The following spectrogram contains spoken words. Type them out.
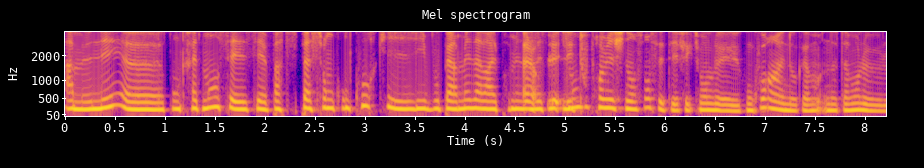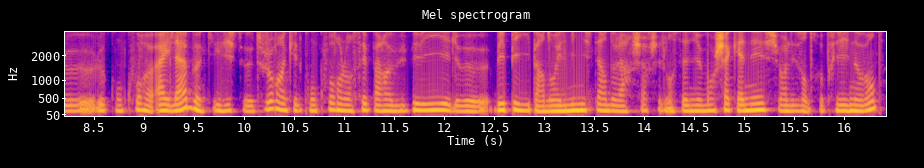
à mener. Euh, concrètement, c'est la participation au concours qui vous permet d'avoir les premiers investissements. Les, tout premiers financements, c'était effectivement le concours, hein, notamment le, concours iLab, qui existe toujours, hein, qui est le concours lancé par BPI et le BPI, pardon, et le ministère de la Recherche et de l'Enseignement chaque année sur les entreprises innovantes.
